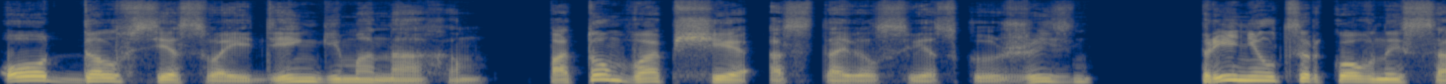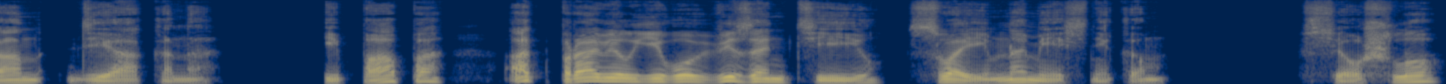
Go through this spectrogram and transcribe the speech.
отдал все свои деньги монахам, потом вообще оставил светскую жизнь, принял церковный сан диакона и папа отправил его в Византию своим наместником. Все шло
